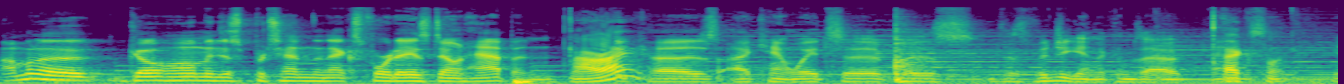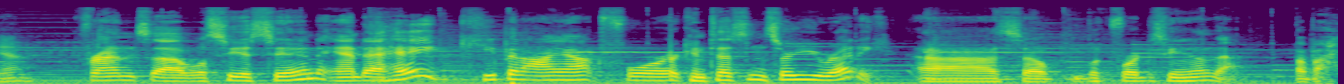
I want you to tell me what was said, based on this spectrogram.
I'm gonna go home and just pretend the next four days don't happen. All right. Because I can't wait to play this this video game that comes out. Excellent. Yeah. Friends, uh, we'll see you soon. And uh, hey, keep an eye out for contestants. Are you ready? Uh, so look forward to seeing you on that. Bye bye.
